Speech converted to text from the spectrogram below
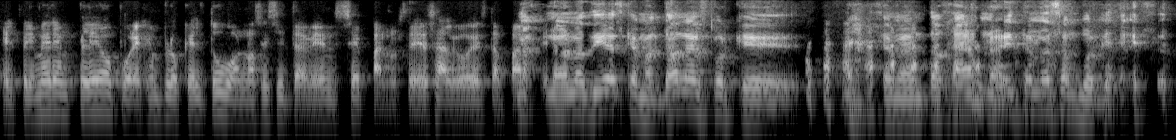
el primer empleo, por ejemplo, que él tuvo. No sé si también sepan ustedes algo de esta parte. No, nos digas que McDonald's porque se me antojaron ahorita unas hamburguesas.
